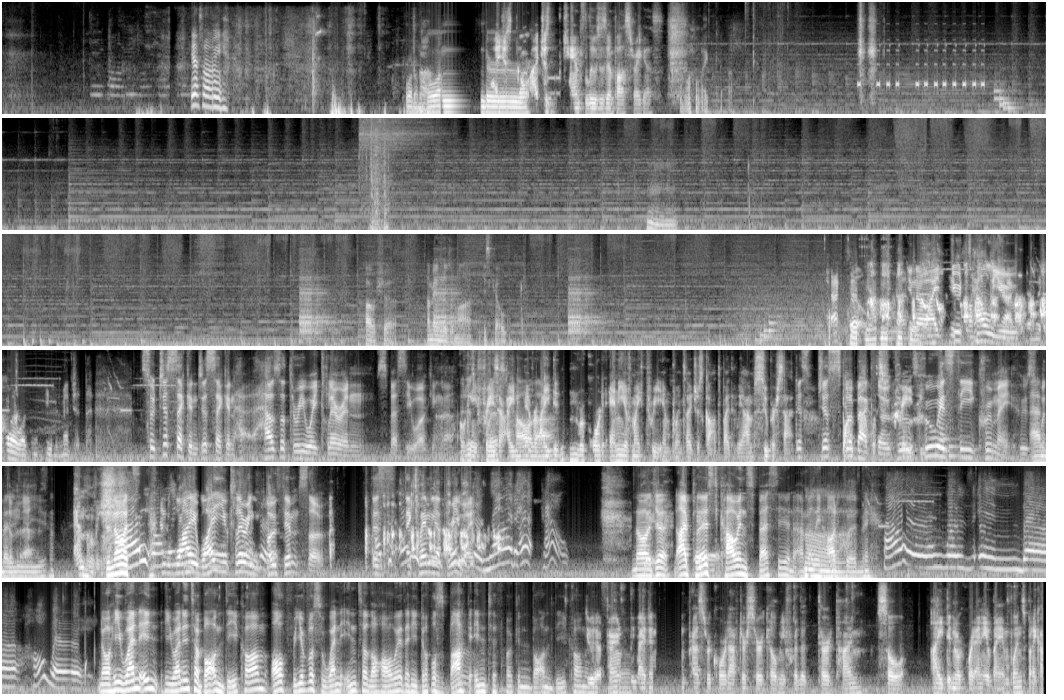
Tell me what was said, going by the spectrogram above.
Yes, mommy. What a uh, blunder. I just don't. I just can't lose as imposter. I guess. Oh my god. Oh shit. I mean, doesn't uh, matter. He's killed. Jack kill. You know, I do tell you. And the killer wasn't even mentioned. So just second, just second. How's the three-way clearing Spessy working there? Okay, Frazer, I never, I didn't record any of my three impoints I just got. By the way, I'm super sad. Just, just But go back was though. Who, who is the crewmate who's with them there? Emily. Emily. You know it's. I And only why, why are you clearing both imps though? There's, they're claiming a three-way. Not at cow. No, Wait. ju- I placed Cow in Spessy and Emily hard Ah. cleared me. Cow was in the hallway. No, he went in. He went into bottom decon. All three of us went into the hallway. Then he doubles back into fucking bottom decon. Dude, gets the apparently I didn't press record after Sir killed me for the third time, so I didn't record any of my endpoints, but I got.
